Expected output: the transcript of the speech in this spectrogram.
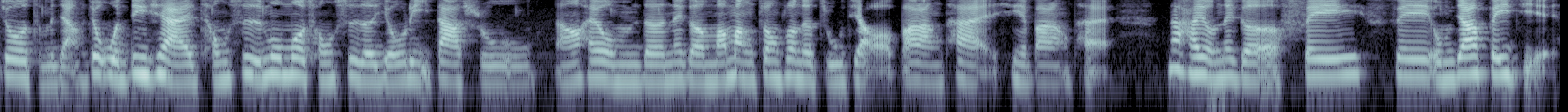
就怎么讲，就稳定下来从事默默从事的尤里大叔。然后还有我们的那个莽莽撞撞的主角八郎泰，星野巴郎泰。那还有那个菲菲，我们家菲姐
